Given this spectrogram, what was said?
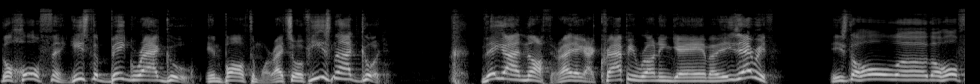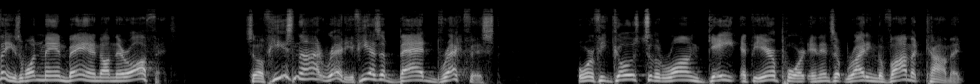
the whole thing. He's the big ragu in Baltimore, right? So if he's not good, they got nothing, right? They got crappy running game. I mean, he's everything. He's the whole uh, the whole thing. He's one man band on their offense. So if he's not ready, if he has a bad breakfast, or if he goes to the wrong gate at the airport and ends up riding the vomit comet,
